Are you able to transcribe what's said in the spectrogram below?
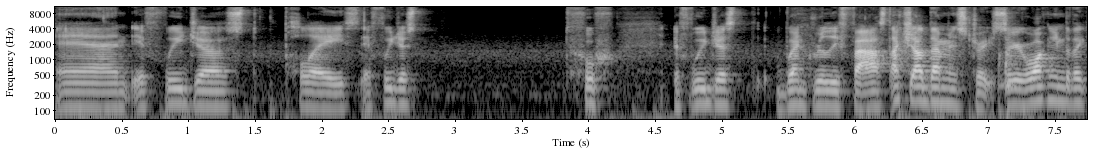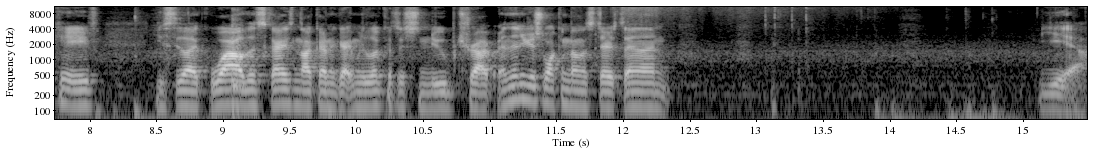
and if we just place, if we just, if we just went really fast, actually I'll demonstrate. So you're walking into the cave, you see like, wow, this guy's not to get me. Look at this noob trap, and then you're just walking down the stairs, and then, yeah.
